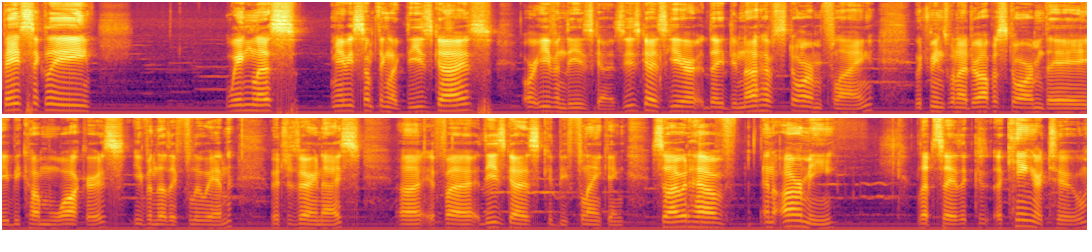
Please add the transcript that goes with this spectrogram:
Basically, wingless, maybe something like these guys, or even these guys. These guys here, they do not have storm flying, which means when I drop a storm, they become walkers, even though they flew in, which is very nice. Uh, if I, these guys could be flanking. So I would have an army, let's say the, a king or two,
